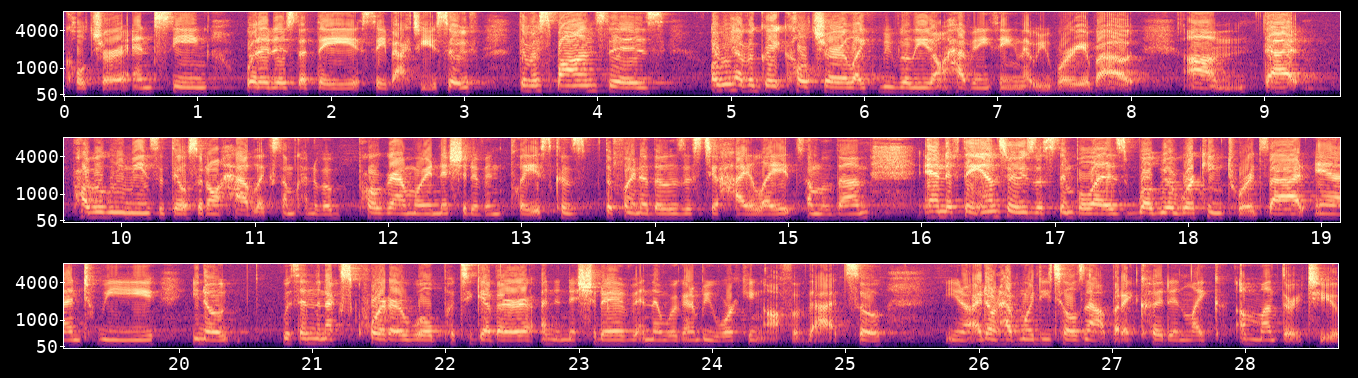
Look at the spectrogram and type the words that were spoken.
culture and seeing what it is that they say back to you? So if the response is, oh, we have a great culture, like we really don't have anything that we worry about, um, that probably means that they also don't have like some kind of a program or initiative in place because the point of those is to highlight some of them. And if the answer is as simple as, well, we're working towards that and we, you know, within the next quarter, we'll put together an initiative and then we're going to be working off of that. So, you know, I don't have more details now, but I could in like a month or two.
